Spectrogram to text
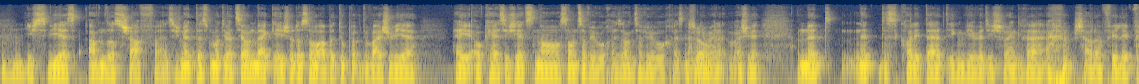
mhm. ist es wie es anders schaffen. Es ist nicht, dass Motivation weg ist oder so, aber du, du weißt wie, hey, okay, es ist jetzt noch so und so viele Wochen, so und so viele Wochen, es geht nicht mehr, weißt du wie. Und nicht, nicht, dass die Qualität irgendwie würde schau auf Philipp.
